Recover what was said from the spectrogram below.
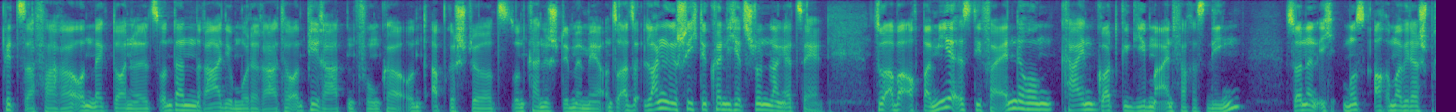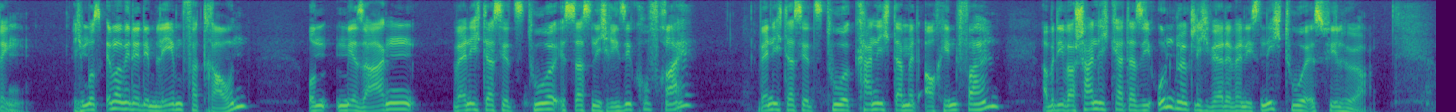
Pizzafahrer und McDonalds und dann Radiomoderator und Piratenfunker und abgestürzt und keine Stimme mehr und so. Also lange Geschichte könnte ich jetzt stundenlang erzählen. So, aber auch bei mir ist die Veränderung kein gottgegeben einfaches Ding, sondern ich muss auch immer wieder springen. Ich muss immer wieder dem Leben vertrauen und mir sagen, wenn ich das jetzt tue, ist das nicht risikofrei. Wenn ich das jetzt tue, kann ich damit auch hinfallen. Aber die Wahrscheinlichkeit, dass ich unglücklich werde, wenn ich es nicht tue, ist viel höher.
